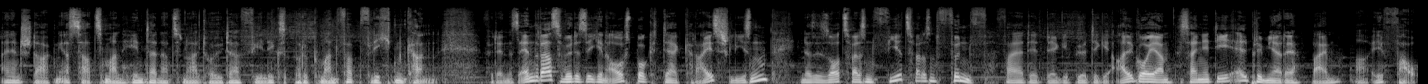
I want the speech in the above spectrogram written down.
einen starken Ersatzmann hinter Nationaltorhüter Felix Brückmann verpflichten kann. Für Dennis Endras würde sich in Augsburg der Kreis schließen. In der Saison 2004-2005 feierte der gebürtige Allgäuer seine DL-Premiere beim AEV.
